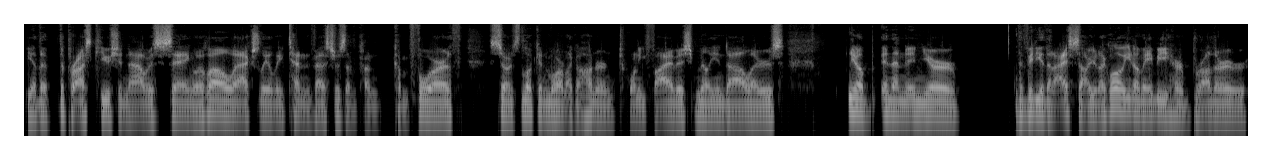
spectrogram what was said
yeah, the, the prosecution now is saying, well, well, actually, only 10 investors have come, come forth. So it's looking more like 125 ish million dollars. You know, and then in your, the video that I saw, you're like, well, you know, maybe her brother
